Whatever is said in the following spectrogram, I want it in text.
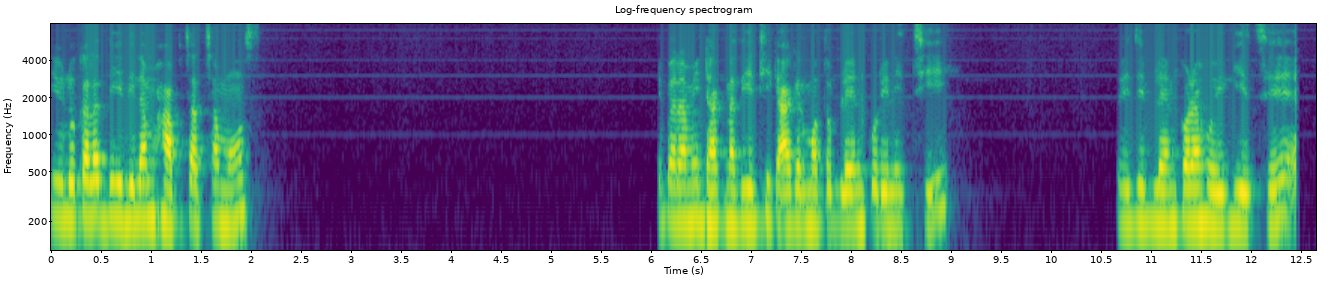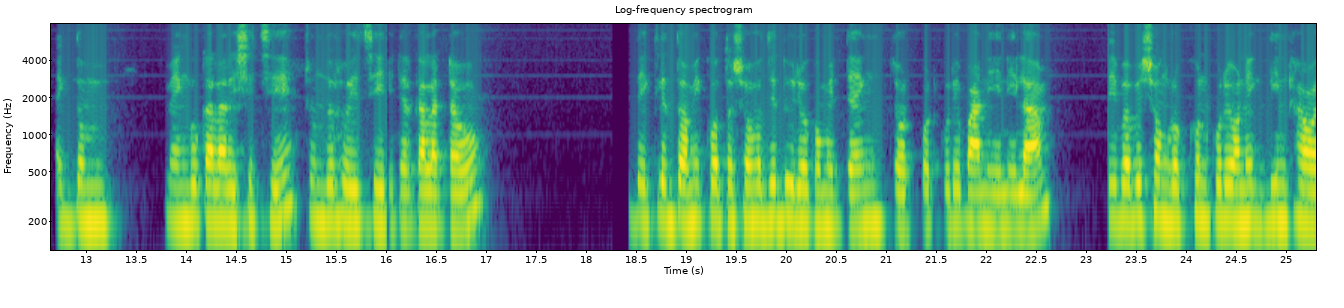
ইউলো কালার দিয়ে দিলাম হাফ চার চামচ। এবার আমি ঢাকনা দিয়ে ঠিক আগের মতো ব্লেন্ড করে নিচ্ছি। তো এই যে ব্লেন্ড করা হয়ে গিয়েছে, একদম ম্যাঙ্গো কালার এসেছে, সুন্দর হয়েছে এটার কালারটাও দেখলেন তো আমি কত সহজে দুই রকমের ট্যাং চটপট করে বানিয়ে নিলাম। এভাবে সংরক্ষণ করে অনেক দিন খাওয়া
